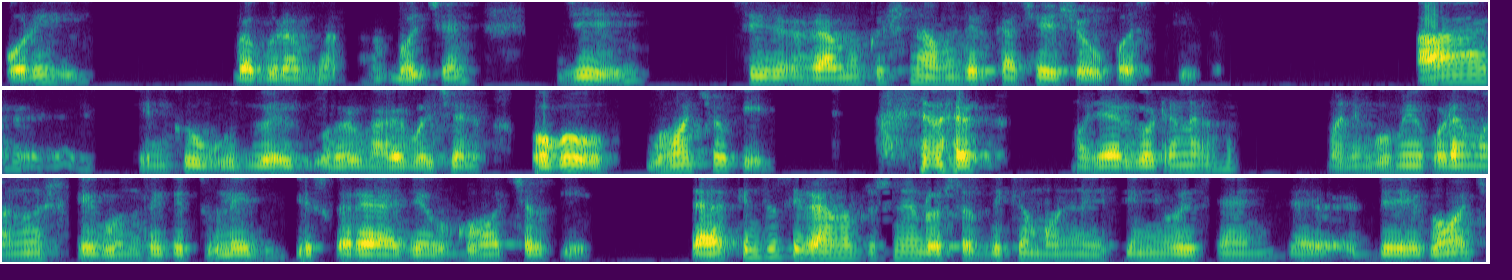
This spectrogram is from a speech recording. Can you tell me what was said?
পরেই বাবুরাম বলছেন যে, শ্রী রামকৃষ্ণ আমাদের কাছে এসে উপস্থিত। আর তিনি খুব উদ্বেগ ভাবে বলছেন, ওগো, ঘুমাচ্ছ কি? মজার ঘটনা মানে ঘুমিয়ে পড়া মানুষকে ঘুম থেকে তুলে জিজ্ঞেস করে যে ঘুমাচ্ছ কি? কিন্তু শ্রী রামকৃষ্ণের ওসব দিকে মন নেই। তিনি বলছেন যে ঘুমাচ্ছ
